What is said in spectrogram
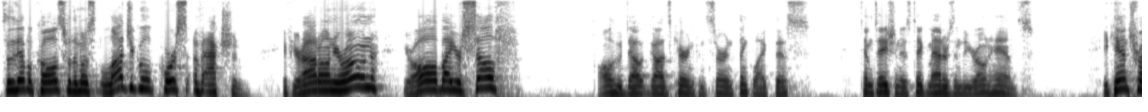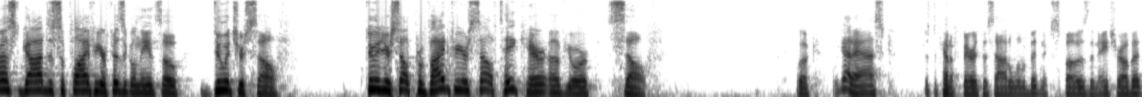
So the devil calls for the most logical course of action. If you're out on your own, you're all by yourself. All who doubt God's care and concern think like this. Temptation is take matters into your own hands. You can't trust God to supply for your physical needs, so do it yourself. Do it yourself. Provide for yourself. Take care of yourself. Look, we got to ask, just to kind of ferret this out a little bit and expose the nature of it.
